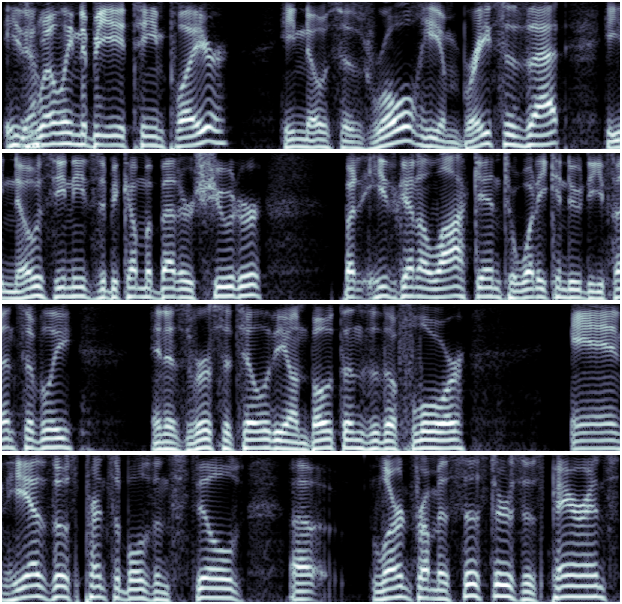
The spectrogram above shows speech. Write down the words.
He's yeah. willing to be a team player. He knows his role. He embraces that. He knows he needs to become a better shooter, but he's going to lock into what he can do defensively and his versatility on both ends of the floor. And he has those principles instilled, uh, learned from his sisters, his parents,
